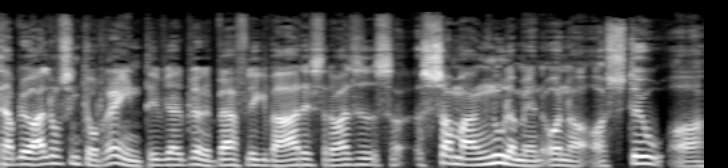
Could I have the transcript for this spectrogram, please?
der blev aldrig nogensinde gjort rent. Det blev det i hvert fald ikke i Varde, så der var altid så, så mange nullermænd under, og støv, og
